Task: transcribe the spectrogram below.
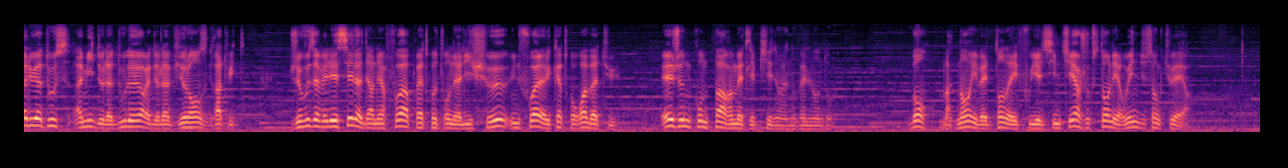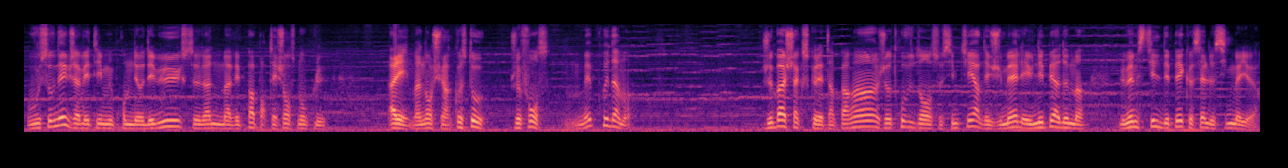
Salut à tous, amis de la douleur et de la violence gratuite. Je vous avais laissé la dernière fois après être retourné à Licheux, une fois les quatre rois battus. Et je ne compte pas remettre les pieds dans la nouvelle Lando. Bon, maintenant il va être temps d'aller fouiller le cimetière jouxtant les ruines du sanctuaire. Vous vous souvenez que j'avais été me promener au début, que cela ne m'avait pas porté chance non plus. Allez, maintenant je suis un costaud, je fonce, mais prudemment. Je bats chaque squelette un par un, je trouve dans ce cimetière des jumelles et une épée à deux mains, le même style d'épée que celle de Sigmayer.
